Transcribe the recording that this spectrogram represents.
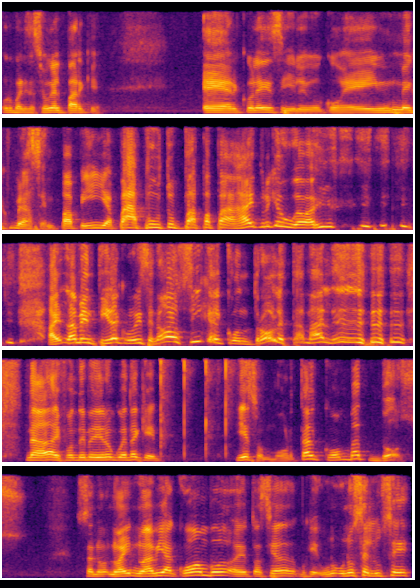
urbanización El Parque. Hércules y luego coge y me, hacen papilla, pa, puto, pa, pa, ay, tú ni que jugabas. ay, la mentira que uno dice, no, sí, que el control está mal. Nada, ahí fue donde me dieron cuenta que, y eso, Mortal Kombat 2. O sea, no, no, hay, no había combo, eh, porque uno, uno, se luce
